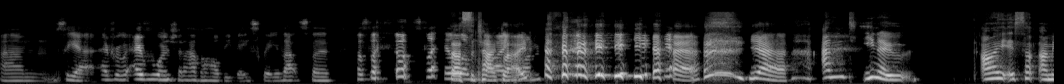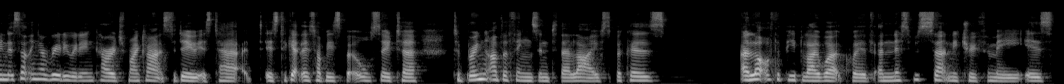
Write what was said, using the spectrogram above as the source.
Um so yeah everyone everyone should have a hobby basically. That's the that's the that's the, that's the tagline. yeah. Yeah. And you know I it's I mean it's something I really really encourage my clients to do is to is to get those hobbies but also to to bring other things into their lives because a lot of the people I work with and this was certainly true for me is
